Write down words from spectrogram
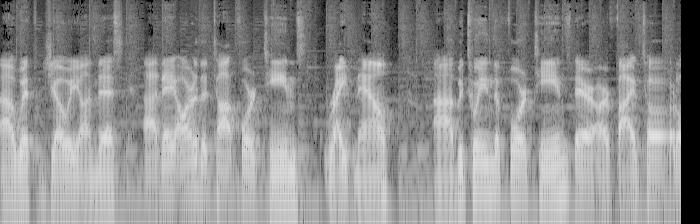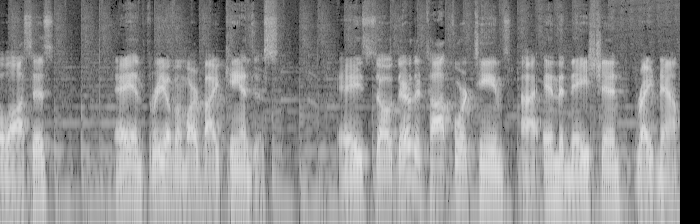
uh, with Joey on this. Uh, they are the top four teams right now. Uh, between the four teams, there are five total losses, hey, and three of them are by Kansas. Hey, so they're the top four teams uh, in the nation right now.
